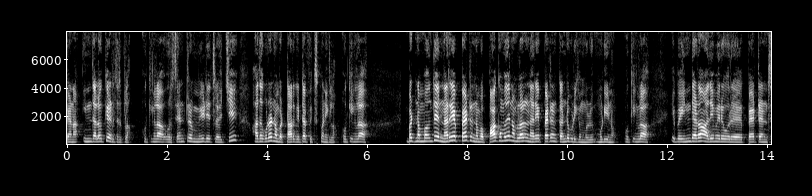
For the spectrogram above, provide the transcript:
வேணாம். இந்த அளவுக்கே எடுத்துருக்கலாம். ஓகேங்களா? ஒரு சென்டர் மீடியத்தில் வச்சு அதை கூட நம்ம டார்கெட்டாக ஃபிக்ஸ் பண்ணிக்கலாம். ஓகேங்களா? பட் நம்ம வந்து நிறைய பேட்டர்ன் நம்ம பார்க்கும்போதே நம்மளால் நிறைய பேட்டர்ன் கண்டுபிடிக்க முடி முடியணும். ஓகேங்களா? இப்போ இந்த இடம் அதேமாரி ஒரு பேட்டர்ன்ஸ்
